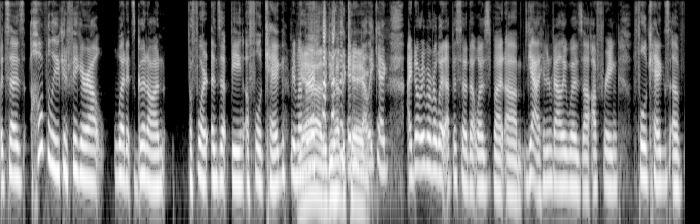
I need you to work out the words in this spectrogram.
It says, hopefully you can figure out what it's good on before it ends up being a full keg. Remember? Yeah, they do have the Hidden keg. Valley keg. I don't remember what episode that was, but um, yeah, Hidden Valley was uh, offering full kegs of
